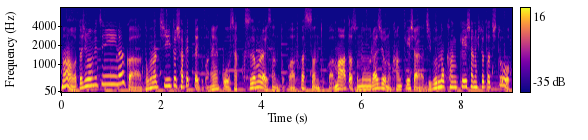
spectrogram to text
まあ私も別になんか友達と喋ったりとかねこうサックス侍さんとか深瀬さんとかまああとはそのラジオの関係者自分の関係者の人たちと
